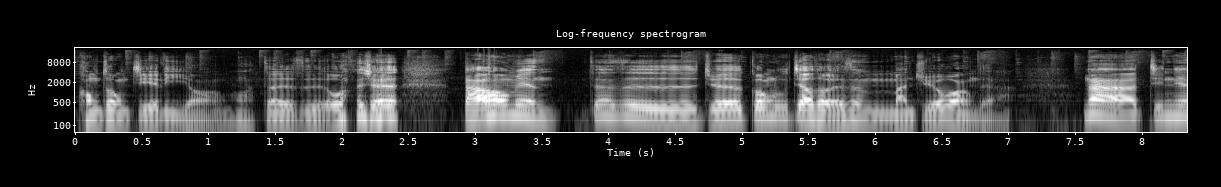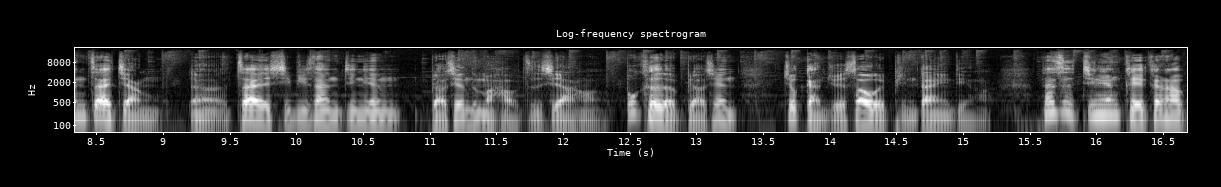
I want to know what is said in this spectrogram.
空中接力哦，哇，真的是 我觉得打到后面真的是觉得公路教头也是蛮绝望的啦。那今天在讲，呃，在 CP 三今天表现这么好之下哈，Booker 的表现。就感觉稍微平淡一点啊，但是今天可以看到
